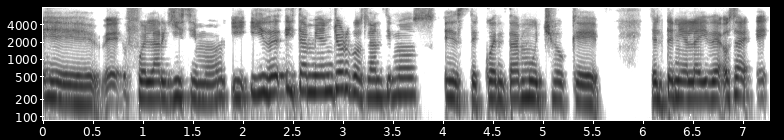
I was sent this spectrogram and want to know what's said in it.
eh, eh, fue larguísimo y, y, también Yorgos Lántimos este, cuenta mucho que él tenía la idea, o sea, eh,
